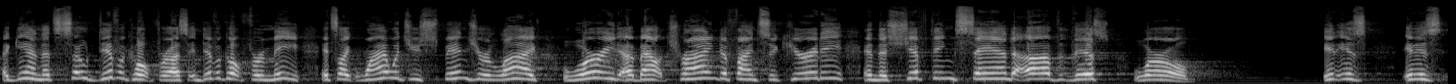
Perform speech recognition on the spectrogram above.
again, that's so difficult for us and difficult for me? It's like, why would you spend your life worried about trying to find security in the shifting sand of this world? It is, it is,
